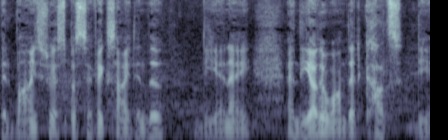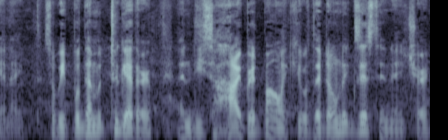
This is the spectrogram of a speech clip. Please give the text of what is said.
that binds to a specific site in the DNA, and the other one that cuts DNA. So we put them together, and these hybrid molecules that don't exist in nature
